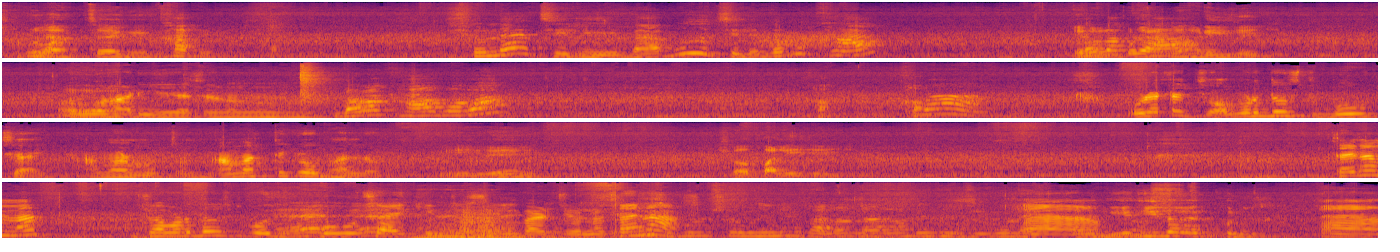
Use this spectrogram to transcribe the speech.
ছোট বাচ্চা আগে খাবে। শোনা ছেলে বাবু ছেলে বাবু খা। এরকম করে আমি হারিয়ে যাই। ও হারিয়ে গেছে বাবা খাও বাবা। মা ওর একটা জবরদস্ত বউ চাই আমার মতন। আমার থেকেও ভালো। এই রে সব পালিয়ে যাই। তাই না মা? জবরদস্ত বউ হ্যাঁ, বউ হ্যাঁ। চাই কিন্তু সিলবার জন্য তাই না? সঙ্গিনী ভালো না হলে তো জীবন হ্যাঁ। বিয়ে দিয়ে দাও এক্ষুনি। হ্যাঁ।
